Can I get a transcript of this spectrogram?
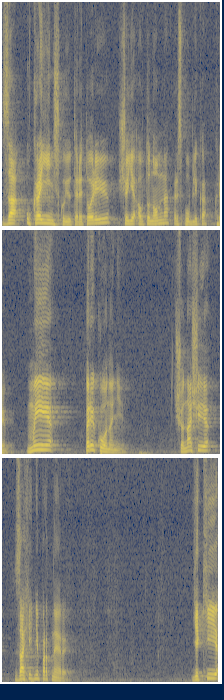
за українською територією, що є Автономна Республіка Крим. Ми переконані, що наші західні партнери, які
